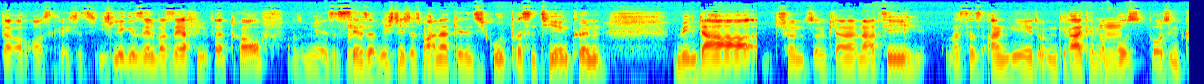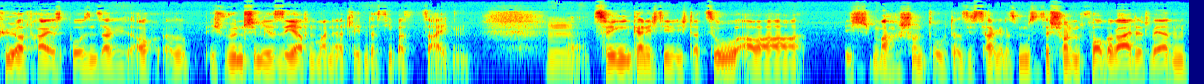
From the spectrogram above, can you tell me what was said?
darauf ausgerichtet sind. Ich lege selber sehr viel Wert drauf. Also mir ist es sehr, hm. sehr wichtig, dass meine Athleten sich gut präsentieren können. Bin da schon so ein kleiner Nazi, was das angeht. Und gerade Thema mhm. Posing, Kür, freies Posen, sage ich auch. Also ich wünsche mir sehr von meinen Athleten, dass die was zeigen. Mhm. Äh, zwingen kann ich die nicht dazu, aber ich mache schon Druck, dass ich sage, das musste schon vorbereitet werden,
